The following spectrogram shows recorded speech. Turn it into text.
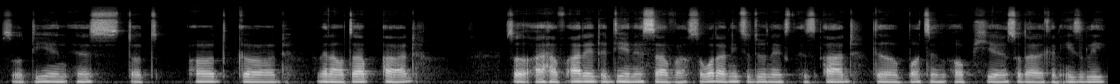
So dns.adguard. Then I'll tap add so I have added a DNS server. So what I need to do next is add the button up here so that I can easily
